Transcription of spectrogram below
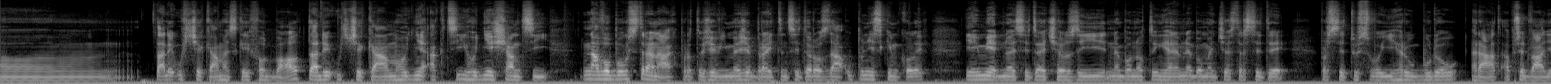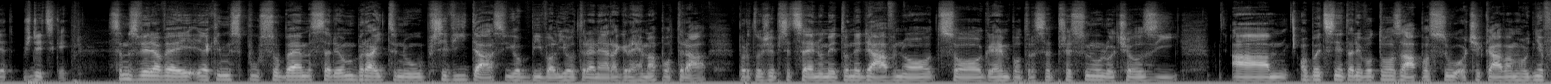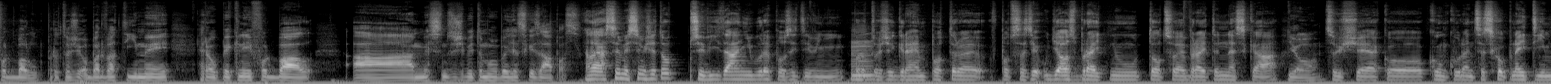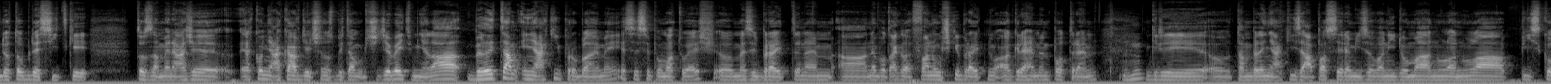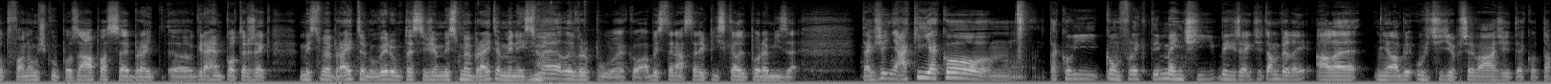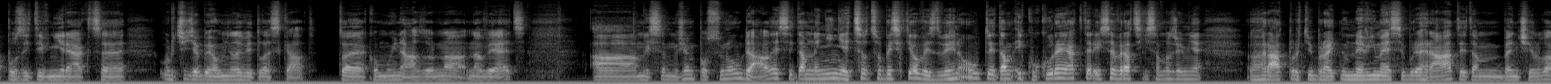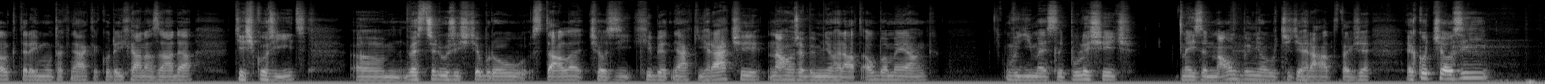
tady už čekám hezký fotbal, tady už čekám hodně akcí, hodně šancí na obou stranách, protože víme, že Brighton si to rozdá úplně s kýmkoliv. Je jim jedno, jestli to je Chelsea, nebo Nottingham, nebo Manchester City. Prostě tu svoji hru budou hrát a předvádět vždycky. Jsem zvědavý, jakým způsobem stadion Brightonu přivítá svého bývalého trenéra Grahama Pottera, protože přece jenom je to nedávno, co Graham Potter se přesunul do Chelsea. A obecně tady od toho zápasu očekávám hodně fotbalu, protože oba dva týmy hrajou pěkný fotbal a myslím si, že by to mohl být hezký zápas. Ale já si myslím, že to přivítání bude pozitivní, hmm. protože Graham Potter v podstatě udělal z Brightonu to, co je Brighton dneska, Jo. což je jako konkurenceschopný tým do top desítky. To znamená, že jako nějaká vděčnost by tam určitě být měla. Byly tam i nějaký problémy, jestli si pamatuješ, eh, mezi Brightonem a, nebo takhle, fanoušky Brightonu a Grahamem Potterem, mm-hmm. kdy eh, tam byly nějaký zápasy remízovaný doma 0-0, pískot fanoušků po zápase, Bright, uh, Graham Potter řekl, my jsme Brighton, uvědomte si, že my jsme Brighton, my nejsme no. Liverpool, jako abyste nás tady pískali po remíze. Takže nějaký jako mm, takový konflikty menší bych řekl, že tam byly, ale měla by určitě převážit jako ta pozitivní reakce, určitě by ho měli vytleskat. To je jako můj názor na, na věc. A my se můžeme posunout dál, jestli tam není něco, co bys chtěl vyzdvihnout. Je tam i Kukureja, který se vrací samozřejmě hrát proti Brightonu. Nevíme, jestli bude hrát. Je tam Ben Chilwell, který mu tak nějak jako dejchá na záda. Těžko říct. Um, ve středu hřiště budou stále Chelsea chybět nějaký hráči, nahoře by měl hrát Aubameyang, uvidíme jestli Pulisic, Mason Mount by měl určitě hrát, takže jako Chelsea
